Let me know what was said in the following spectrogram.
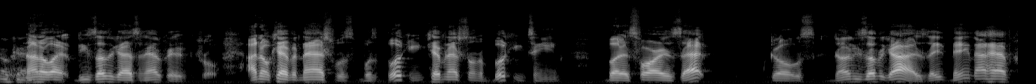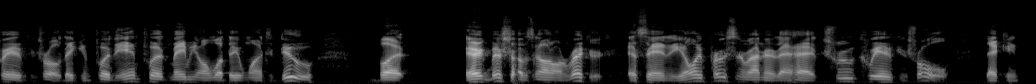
Okay. Not a lot. These other guys didn't have creative control. I know Kevin Nash was was booking. Kevin Nash was on the booking team, but as far as that goes, none of these other guys they they not have creative control. They can put input maybe on what they want to do, but Eric Bischoff has gone on record as saying the only person around there that had true creative control that can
